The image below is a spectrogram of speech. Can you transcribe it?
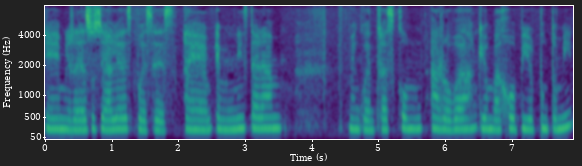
eh, mis redes sociales pues es eh, en Instagram me encuentras con arroba guion bajo beer.me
